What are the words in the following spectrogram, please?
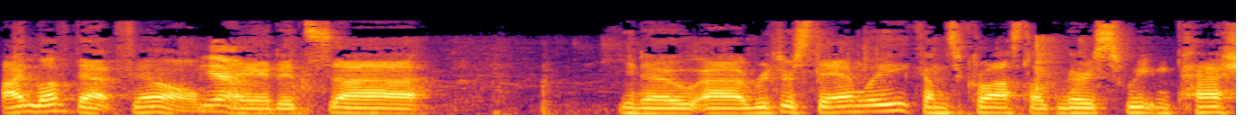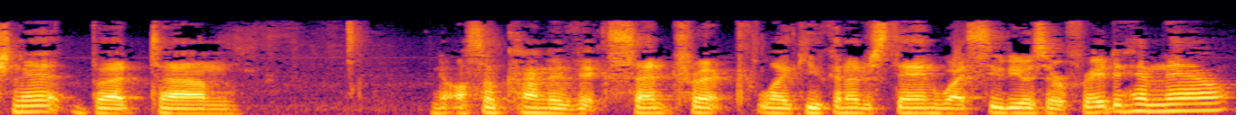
I love that film. Yeah. And it's, uh, you know, uh, Richard Stanley comes across like very sweet and passionate, but um, you know, also kind of eccentric. Like you can understand why studios are afraid of him now.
